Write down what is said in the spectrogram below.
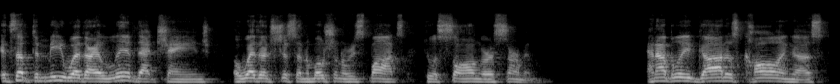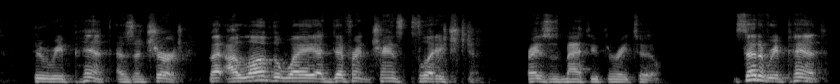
it's up to me whether I live that change or whether it's just an emotional response to a song or a sermon. And I believe God is calling us to repent as a church. But I love the way a different translation phrases Matthew 3 2. Instead of repent, it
